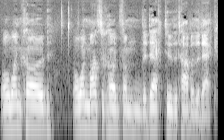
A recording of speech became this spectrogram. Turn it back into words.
or one card or one monster card from the deck to the top of the deck.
